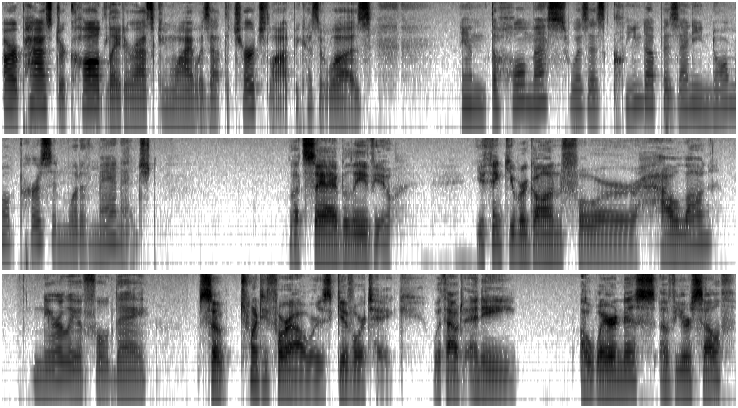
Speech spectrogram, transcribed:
Our pastor called later asking why I was at the church lot because it was. And the whole mess was as cleaned up as any normal person would have managed. Let's say I believe you. You think you were gone for how long? Nearly a full day. So, 24 hours, give or take, without any awareness of yourself?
